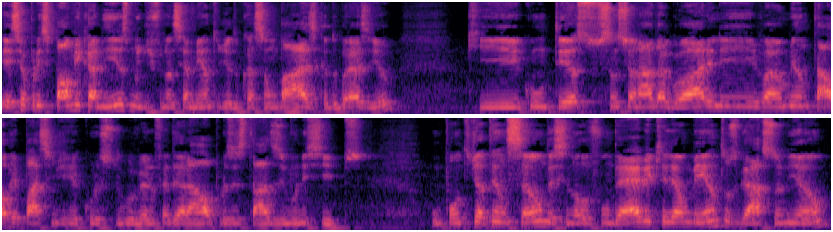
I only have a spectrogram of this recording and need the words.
esse é o principal mecanismo de financiamento de educação básica do Brasil, que com o texto sancionado agora ele vai aumentar o repasse de recursos do governo federal para os estados e municípios. Um ponto de atenção desse novo Fundeb é que ele aumenta os gastos da União,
